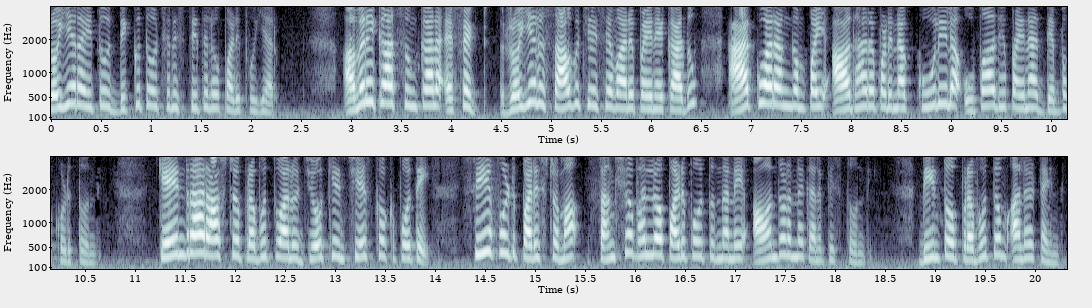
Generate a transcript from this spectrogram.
రొయ్య రైతు దిక్కుతోచని స్థితిలో పడిపోయారు. అమెరికా సుంకాల ఎఫెక్ట్ రొయ్యలు సాగు చేసేవారిపైనే కాదు ఆక్వా రంగంపై ఆధారపడిన కూలీల ఉపాధిపైన దెబ్బ కొడుతోంది. కేంద్ర రాష్ట్ర ప్రభుత్వాలు జోక్యం చేసుకోకపోతే సీ ఫుడ్ పరిశ్రమ సంక్షోభంలో పడిపోతుందనే ఆందోళన కనిపిస్తోంది. దీంతో ప్రభుత్వం అలర్ట్ అయింది.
